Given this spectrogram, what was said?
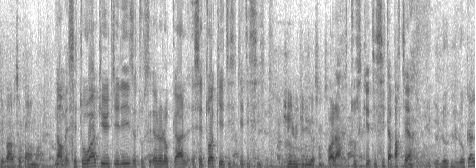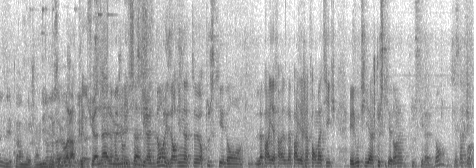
C'est pas, c'est pas à moi. Non, mais c'est toi qui utilises tout le local et c'est toi qui est ici. Qui est ici. J'ai l'utilisation de ça. Voilà, tout ce qui est ici t'appartient. Le, le local n'est pas à moi, j'en ai l'usage. Voilà, que tu en as majorité, tout ce l'usage. qui est là-dedans, les ordinateurs, tout ce qui est dans l'appareillage informatique et l'outillage, tout ce qui est dans la- tout ce qui est là-dedans, c'est à toi.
